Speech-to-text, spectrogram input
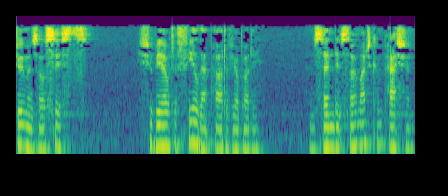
tumours or cysts, you should be able to feel that part of your body and send it so much compassion,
